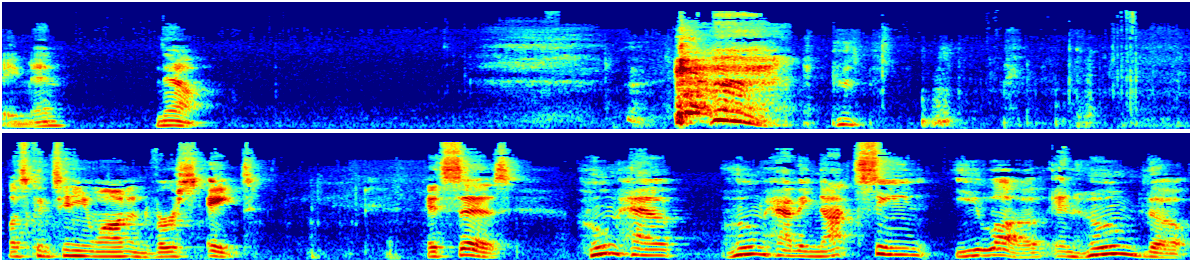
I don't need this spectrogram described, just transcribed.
Amen. Now, Let's continue on in verse 8. It says, Whom have whom having not seen ye love, and whom though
